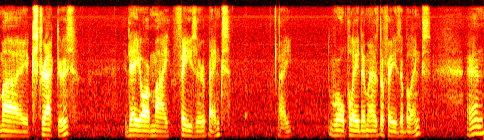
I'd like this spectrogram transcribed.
my extractors. They are my phaser banks. I role play them as the phaser blanks. And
